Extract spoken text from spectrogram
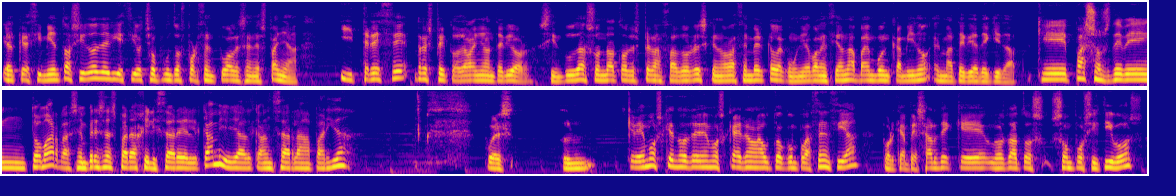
el crecimiento ha sido de 18 puntos porcentuales en España y 13 respecto del año anterior. Sin duda son datos esperanzadores que nos hacen ver que la comunidad valenciana va en buen camino en materia de equidad. ¿Qué pasos deben tomar las empresas para agilizar el cambio y alcanzar la paridad? Pues mm, Creemos que no debemos caer en la autocomplacencia, porque a pesar de que los datos son positivos,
